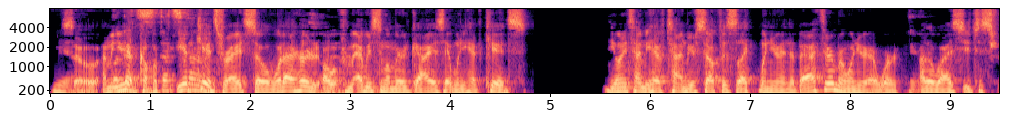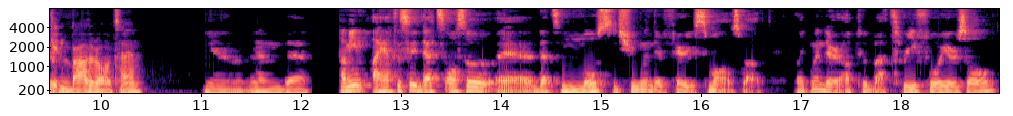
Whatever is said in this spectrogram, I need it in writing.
yeah. So I mean, but you have a couple, you have kids, right? So what I heard yeah. from every single married guy is that when you have kids, the only time you have time to yourself is like when you're in the bathroom or when you're at work. Yeah. Otherwise, you're just True. getting bothered all the time. Yeah, and uh, I mean, I have to say that's also uh, that's mostly true when they're very small as well. Like when they're up to about three, four years old,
